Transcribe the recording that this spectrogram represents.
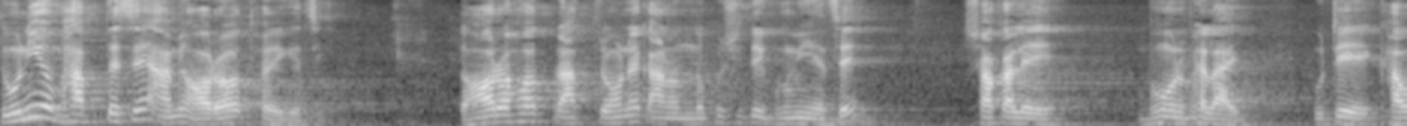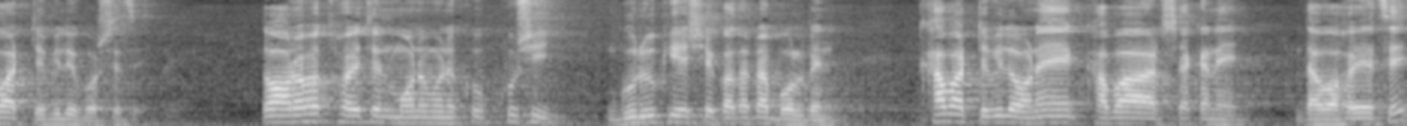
তো উনিও ভাবতেছে, আমি অরহৎ হয়ে গেছি। তো অরহৎ রাত্রে অনেক আনন্দ খুশিতে ঘুমিয়েছে। সকালে ভোরবেলায় উঠে খাওয়ার টেবিলে বসেছে। তো অরহৎ হয়েছেন মনে মনে খুব খুশি। গুরুকে এসে কথাটা বলবেন? খাবার টেবিলে অনেক খাবার সেখানে দেওয়া হয়েছে।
